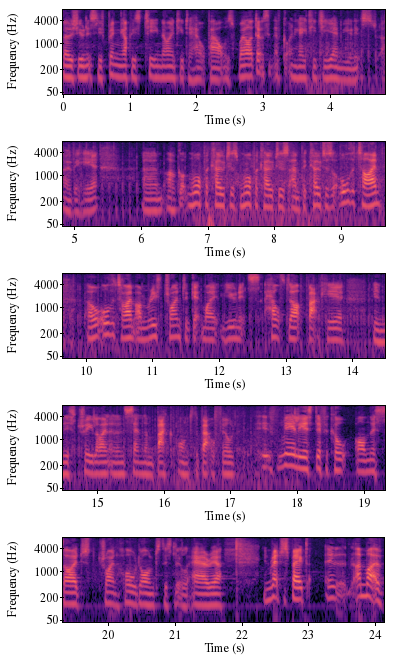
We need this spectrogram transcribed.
those units. He's bringing up his T90 to help out as well. I don't think they've got any ATGM units over here. Um, I've got more Pakotas, more Pakotas, and Pakotas all the time. Oh, all the time, I'm really trying to get my units healthed up back here in this tree line and then send them back onto the battlefield. It really is difficult on this side, just try and hold on to this little area. In retrospect, it, I might have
